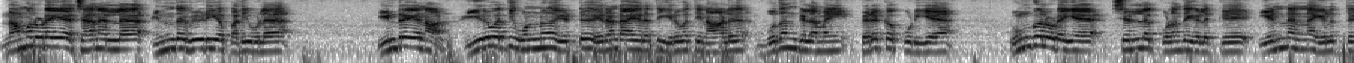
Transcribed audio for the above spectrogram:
நம்மளுடைய சேனலில் இந்த வீடியோ பதிவில் இன்றைய நாள் இருபத்தி ஒன்று எட்டு இரண்டாயிரத்தி இருபத்தி நாலு புதன்கிழமை பிறக்கக்கூடிய உங்களுடைய செல்ல குழந்தைகளுக்கு என்னென்ன எழுத்து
